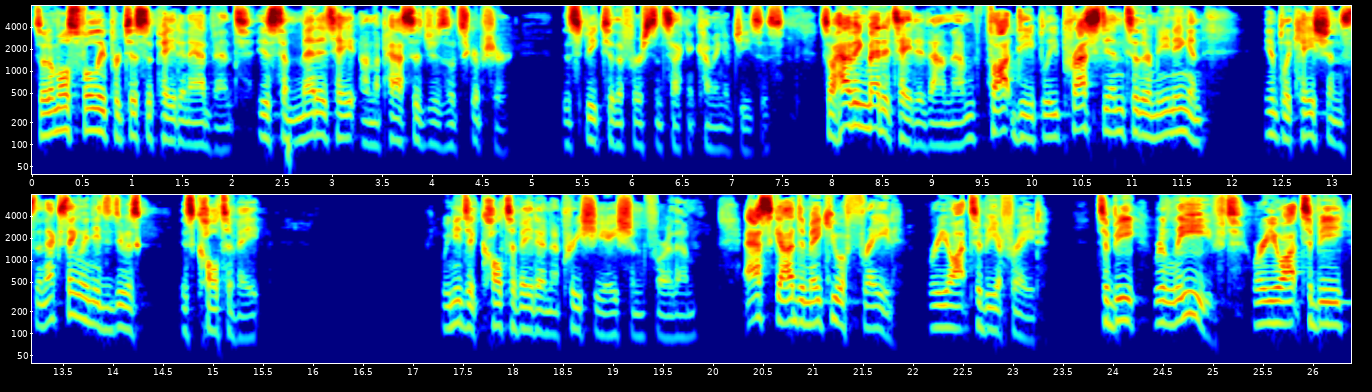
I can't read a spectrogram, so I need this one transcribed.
So to most fully participate in Advent is to meditate on the passages of Scripture that speak to the first and second coming of Jesus. So, having meditated on them, thought deeply, pressed into their meaning and implications, the next thing we need to do is, is cultivate. We need to cultivate an appreciation for them. Ask God to make you afraid where you ought to be afraid, to be relieved where you ought to be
